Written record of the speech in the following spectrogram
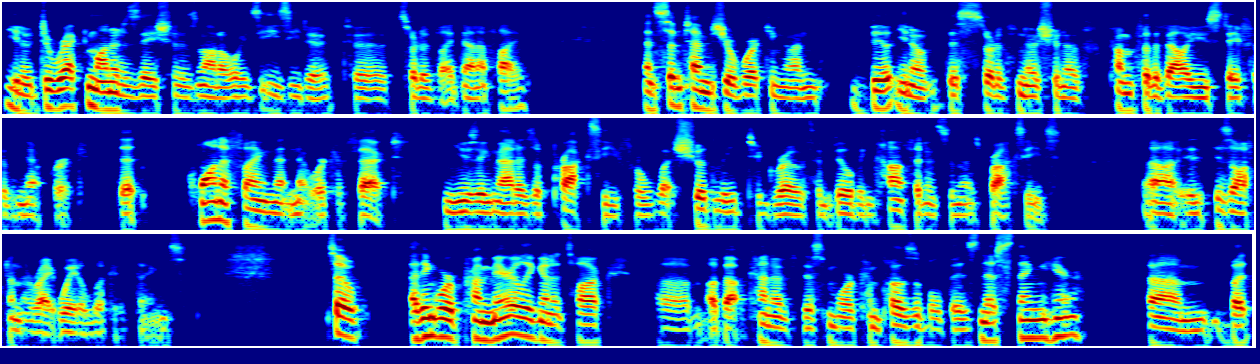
you know direct monetization is not always easy to to sort of identify, and sometimes you're working on you know this sort of notion of come for the value, stay for the network. That quantifying that network effect and using that as a proxy for what should lead to growth and building confidence in those proxies uh, is, often the right way to look at things. So I think we're primarily going to talk um, about kind of this more composable business thing here, um, but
